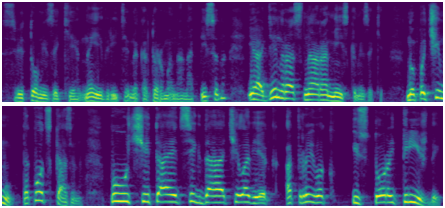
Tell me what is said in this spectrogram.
святом языке, на иврите, на котором она написана, и один раз на арамейском языке. Но почему? Так вот сказано, пусть читает всегда человек отрывок из Торы трижды.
